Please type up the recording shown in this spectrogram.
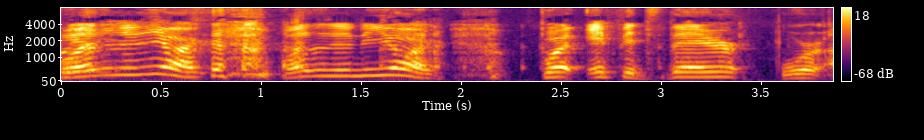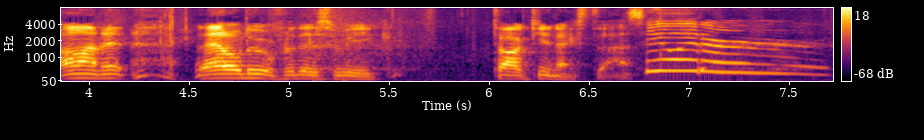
Wasn't in New York. Wasn't in New York. But if it's there, we're on it. That'll do it for this week. Talk to you next time. see you later.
